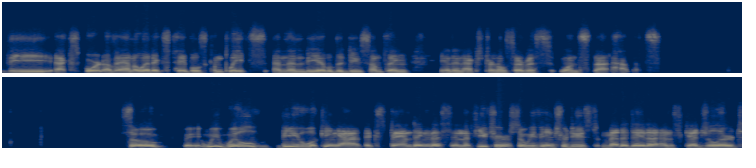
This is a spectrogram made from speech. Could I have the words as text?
the export of analytics tables completes, and then be able to do something in an external service once that happens. So we will be looking at expanding this in the future. So we've introduced metadata and scheduler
